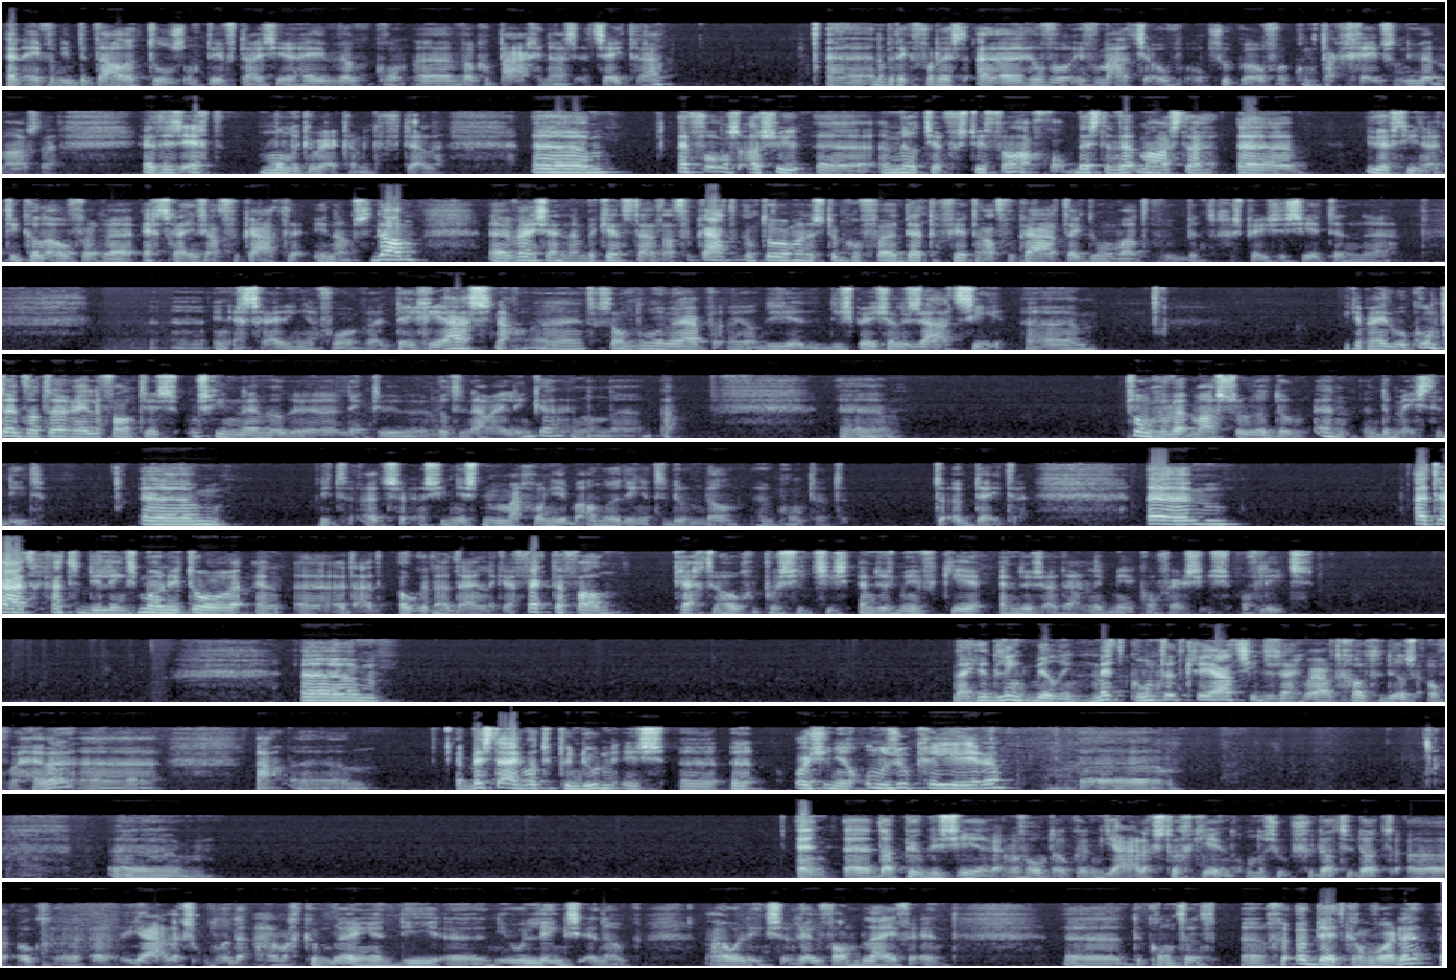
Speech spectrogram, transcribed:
en een van die betaalde tools om te inventariseren hey, welke, uh, welke pagina's, et cetera. en dat betekent voor de rest heel veel informatie over, opzoeken over contactgegevens van die webmaster. Het is echt monnikenwerk, kan ik u vertellen. Um, en volgens als u een mailtje verstuurt van, oh, god, beste webmaster, u heeft hier een artikel over uh, echtscheidingsadvocaten in Amsterdam. Uh, wij zijn een bekendstaand advocatenkantoor met een stuk of uh, 30, 40 advocaten. Ik doe wat. U bent gespecialiseerd in, in echtscheidingen voor DGA's. Nou, een interessant onderwerp, die, die specialisatie. Ehm, ik heb een heleboel content wat relevant is. Misschien wil, denkt u, wilt u naar mij linken. En dan, nou, sommige webmasters zullen dat doen en de meeste niet. Um, niet uit cynisme, maar gewoon die hebben andere dingen te doen dan hun content te updaten. Um, uiteraard gaat u die links monitoren en uh, het, ook het uiteindelijke effect daarvan. Krijgt u hoge posities en dus meer verkeer en dus uiteindelijk meer conversies of leads. Um, nou, je hebt linkbuilding met contentcreatie, dat is eigenlijk waar we het grotendeels over hebben. Uh, nou, uh, het beste eigenlijk wat u kunt doen is uh, een origineel onderzoek creëren. Uh, en uh, dat publiceren. bijvoorbeeld ook een jaarlijks terugkerend onderzoek, zodat u dat uh, ook jaarlijks onder de aandacht kunt brengen. Die nieuwe links en ook oude links relevant blijven en de content geüpdate kan worden.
